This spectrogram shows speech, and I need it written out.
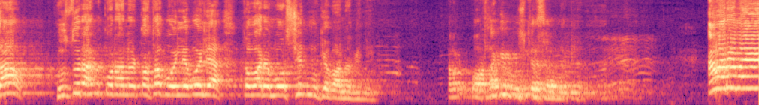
যাও। হুজুর আর কোরআনের কথা বললে বললে তোমার মসজিদ মুখে বানাবিনি। আমার কথা কি বুঝতেছেন নাকি? আমার ভাইয়েরা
